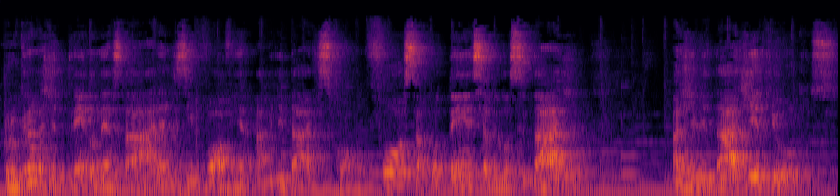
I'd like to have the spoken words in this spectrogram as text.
Programas de treino nesta área desenvolvem habilidades como força, potência, velocidade, agilidade, entre outros,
